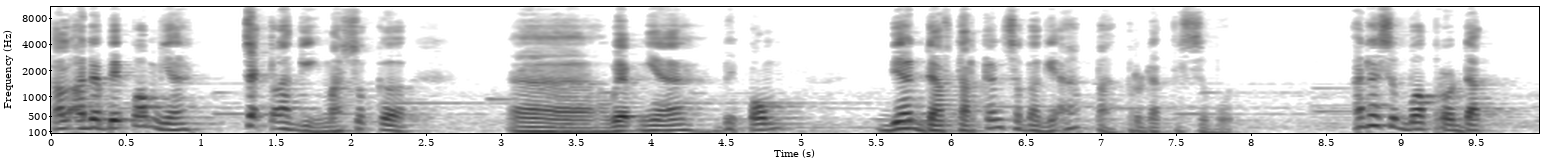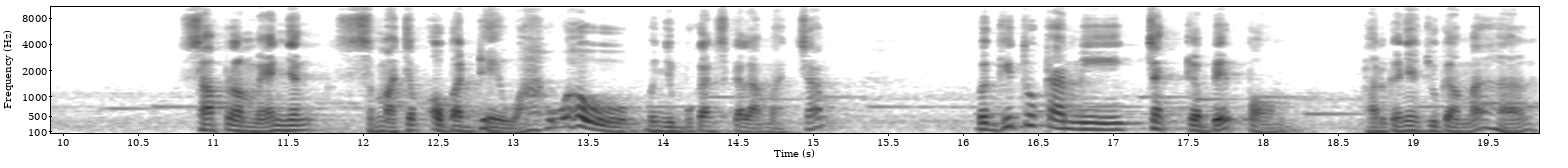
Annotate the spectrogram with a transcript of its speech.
Kalau ada BPOM-nya, cek lagi masuk ke uh, webnya BPOM, dia daftarkan sebagai apa produk tersebut. Ada sebuah produk suplemen yang semacam obat dewa, wow, menyembuhkan segala macam. Begitu kami cek ke BPOM, harganya juga mahal,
